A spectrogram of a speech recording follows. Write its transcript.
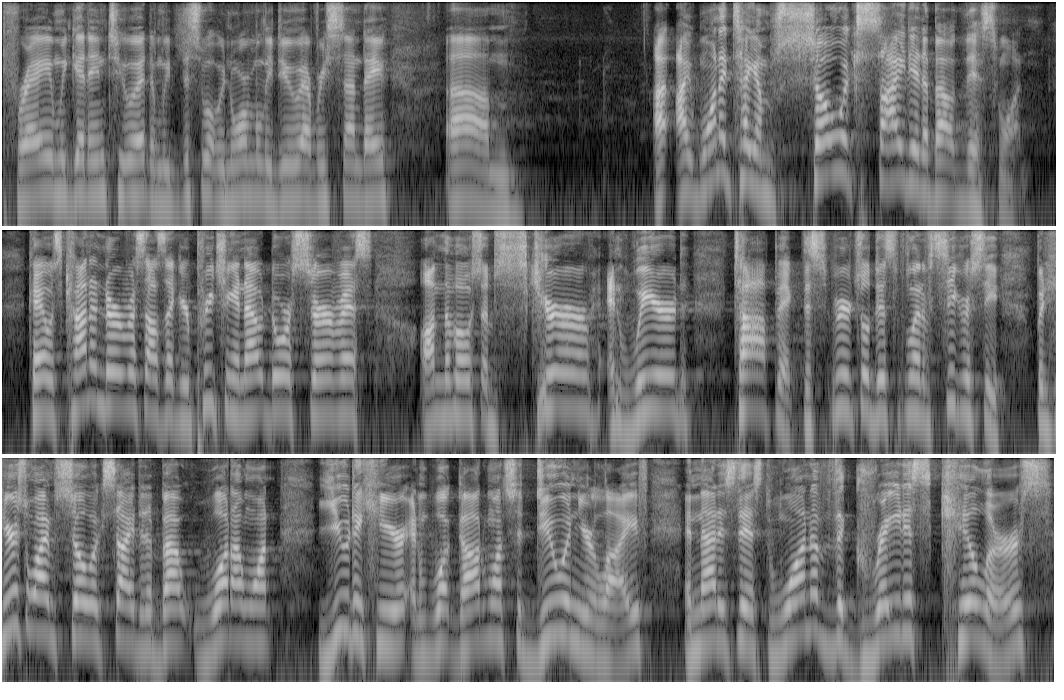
pray and we get into it, and we, this is what we normally do every Sunday, um, I, I want to tell you I'm so excited about this one. Okay, I was kind of nervous. I was like, You're preaching an outdoor service on the most obscure and weird topic, the spiritual discipline of secrecy. But here's why I'm so excited about what I want you to hear and what God wants to do in your life. And that is this one of the greatest killers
